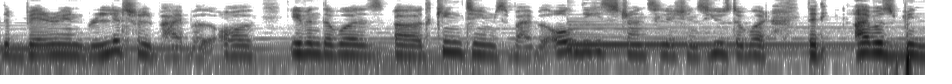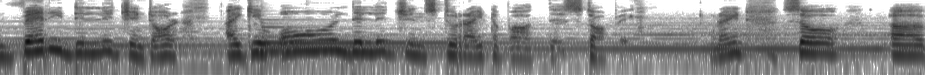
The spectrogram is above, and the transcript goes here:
the Berean literal bible or even the words uh, the king james bible all these translations use the word that i was being very diligent or i gave all diligence to write about this topic right? So uh,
